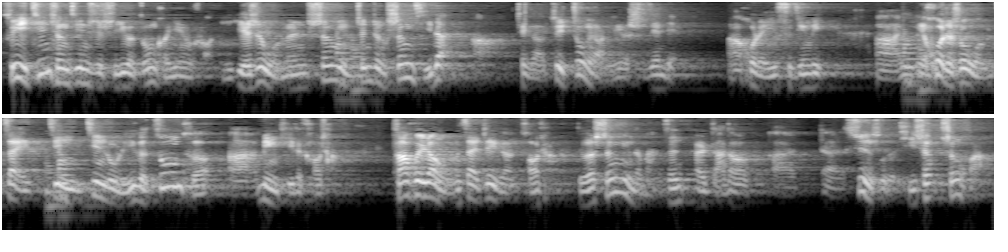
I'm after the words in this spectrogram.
所以今生今世是一个综合应用考题，也是我们生命真正升级的啊这个最重要的一个时间点啊，或者一次经历啊，也或者说我们在进进入了一个综合啊命题的考场，它会让我们在这个考场得生命的满分，而达到啊呃迅速的提升升华。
